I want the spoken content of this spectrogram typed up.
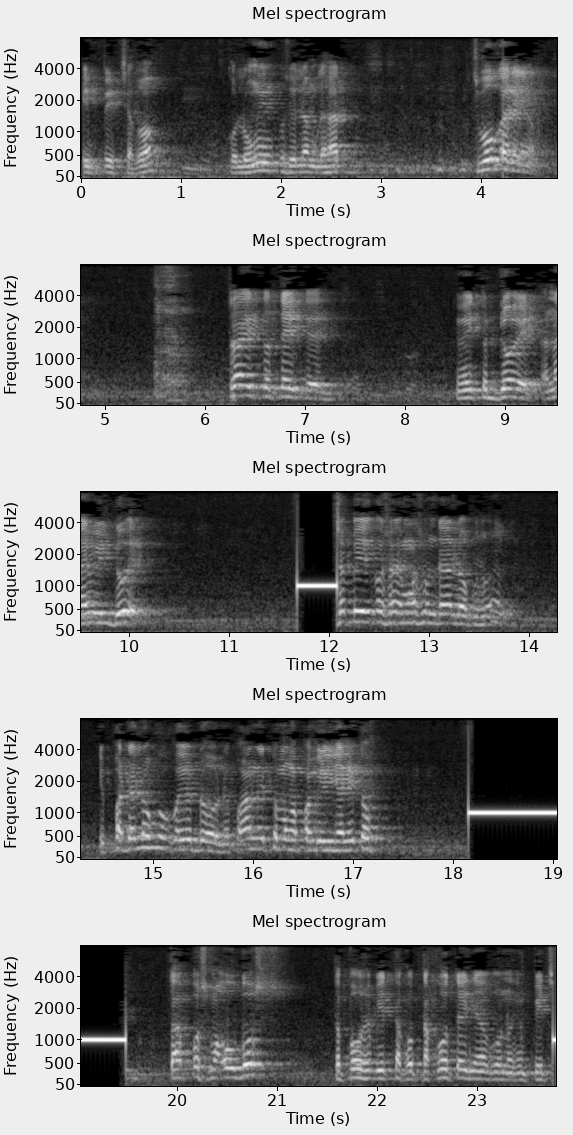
impeach ako, kulungin ko silang lahat. Subukan ninyo. Try to take it. You need to do it. And I will do it. Sabi ko sa mga sundalo, ipadala ko kayo doon. Paano itong mga pamilya nito? Tapos maubos. Tapos takot-takotin niya ako ng impeach.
